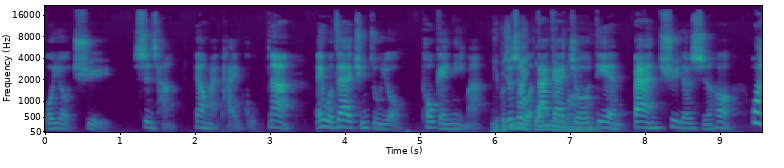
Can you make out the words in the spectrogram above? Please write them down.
我有去市场要买排骨。那哎，我在群组有 po 给你嘛？你不是就是我大概九点半去的时候。哇，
